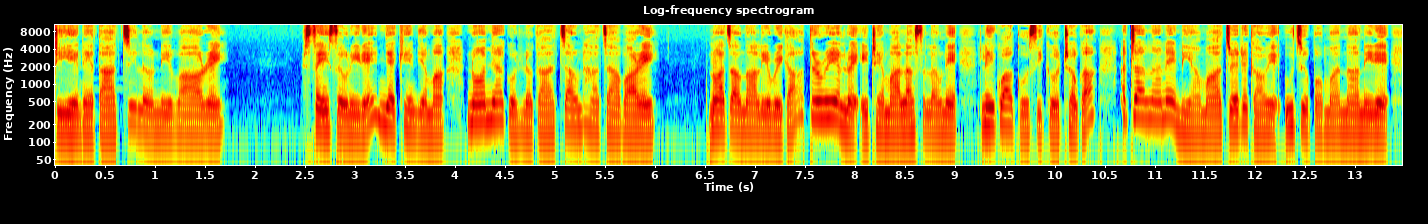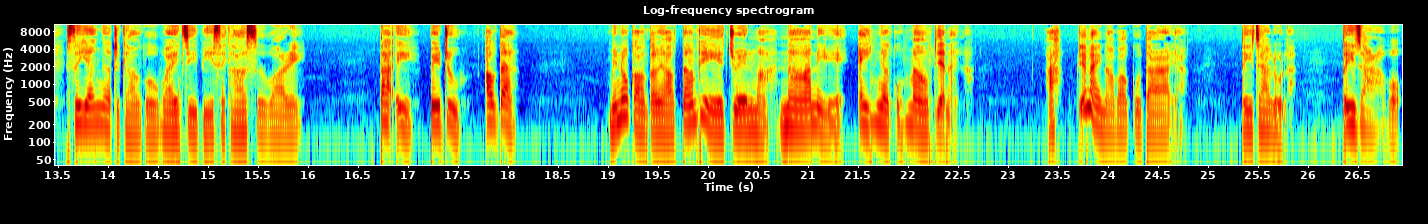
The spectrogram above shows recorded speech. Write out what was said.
တီးရင်နေတာကြည့်လို့နေပါရယ်စိန်ဆုံနေတဲ့မြက်ခင်းပြမှာနွားများကိုလှုပ်ကားကြောင်းထားကြပါရယ်နွားကြောင်သားလေးတွေကသူတို့ရဲ့လွယ်အိတ်ထဲမှာလောက်စလုံးနဲ့လေးကွာကိုစီကိုထုတ်ကအတန်လန်တဲ့နေရာမှာကျွဲတကောင်ရဲ့ဥကျပေါ်မှာနာနေတဲ့ဇယက်ငတ်တကောင်ကိုဝိုင်းကြည့်ပြီးစကားဆိုပါရယ်တာအေးပေတူအောက်တန်း မင်းတို့ကောင်တောင်ရောက်တန်းဖေရဲ့ကျွဲမှာနားနေတဲ့အိတ်ငှက်ကိုမှန်အောင်ပြက်နိုင်လားဟာပြက်နိုင်တာပေါ့ကိုသားရရတေးကြလို့လားတေးကြတာပေါ့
